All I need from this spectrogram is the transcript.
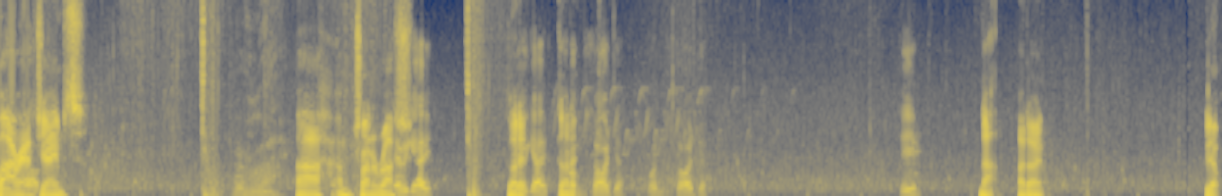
Far out. James. Ah, I'm trying to rush. There we go. Got there it. we go. Got one it. beside you. One beside you. See him? Nah, I don't. Yep,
